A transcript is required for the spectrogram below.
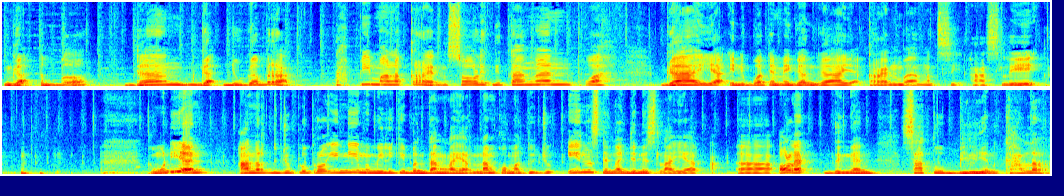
nggak tebel dan nggak juga berat tapi malah keren, solid di tangan. Wah, gaya ini buatnya megang gaya, keren banget sih, asli. Kemudian, Honor 70 Pro ini memiliki bentang layar 6,7 inch dengan jenis layar uh, OLED dengan 1 billion color.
